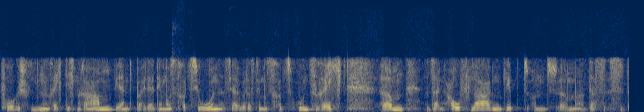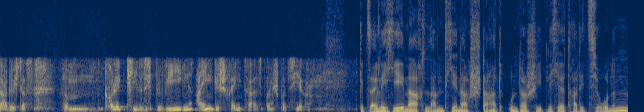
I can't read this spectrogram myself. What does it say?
vorgeschriebenen rechtlichen Rahmen, während bei der Demonstration es ja über das Demonstrationsrecht ähm, sozusagen Auflagen gibt und ähm, das ist dadurch, dass ähm, Kollektive sich bewegen, eingeschränkter als beim Spaziergang. Gibt es eigentlich je nach Land, je nach Staat unterschiedliche Traditionen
